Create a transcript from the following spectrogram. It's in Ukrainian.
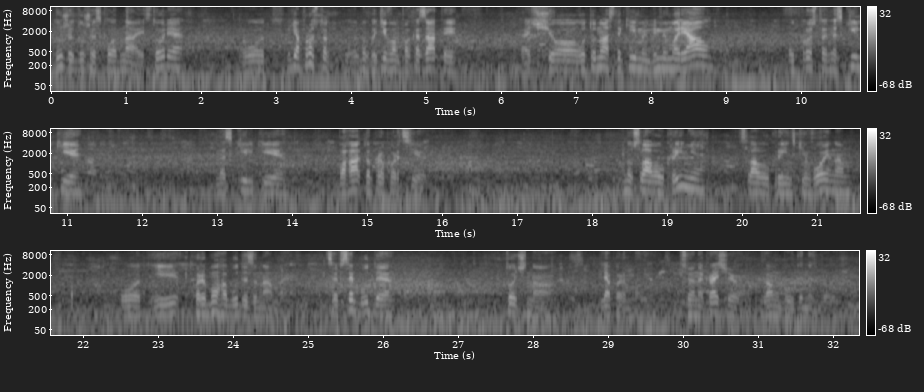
Дуже-дуже складна історія. От. Я просто ну, хотів вам показати, е, що от у нас такий меморіал, от просто наскільки, наскільки багато пропорцій. Ну, слава Україні, слава українським воїнам. От, і перемога буде за нами. Це все буде точно для перемоги. Всього найкращого. З вами був Денис Богуш.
